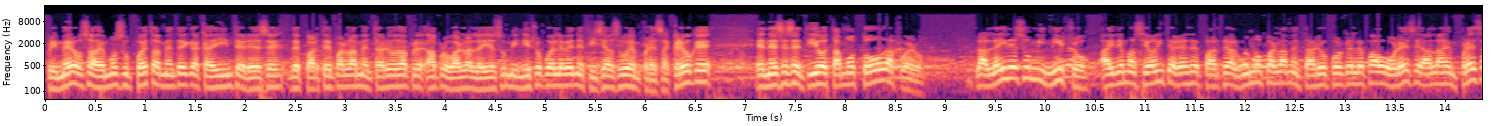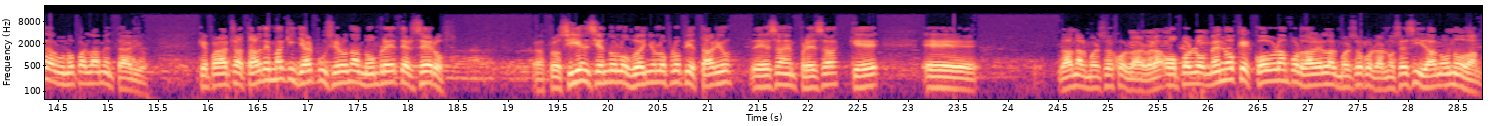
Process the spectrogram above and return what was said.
Primero, sabemos supuestamente que acá hay intereses de parte de parlamentarios de aprobar la ley de suministro, pues le beneficia a sus empresas. Creo que en ese sentido estamos todos de acuerdo. La ley de suministro, hay demasiado interés de parte de algunos parlamentarios porque le favorece a las empresas de algunos parlamentarios, que para tratar de maquillar pusieron a nombre de terceros, pero siguen siendo los dueños, los propietarios de esas empresas que eh, dan almuerzo escolar, ¿verdad? O por lo menos que cobran por dar el almuerzo escolar. No sé si dan o no dan.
